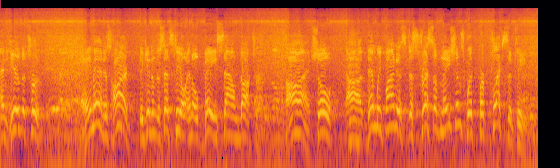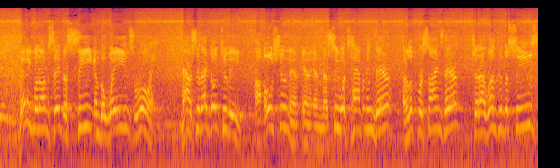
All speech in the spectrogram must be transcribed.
and hear the truth. Amen. It's hard to get them to set still and obey sound doctrine. All right. So uh, then we find it's distress of nations with perplexity. Then he went on to say the sea and the waves roaring. Now, should I go to the uh, ocean and, and, and uh, see what's happening there and look for signs there? Should I run to the seas?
